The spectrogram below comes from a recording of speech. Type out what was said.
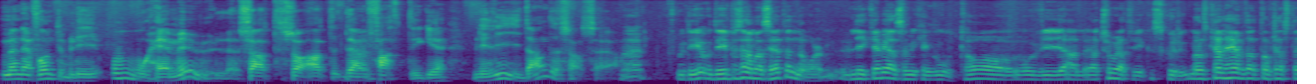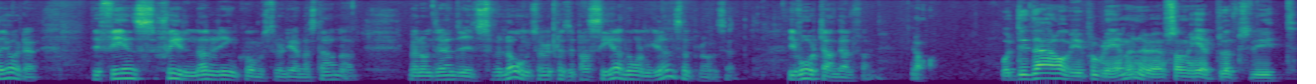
Men den får inte bli ohemul så att, så att den fattige blir lidande så att säga. Nej. Och det, och det är på samma sätt en norm. Lika väl som vi kan godta och vi alla, jag tror att vi skulle, man kan hävda att de flesta gör det. Det finns skillnader i inkomster och levnadsstandard. Men om den drivs för långt så har vi plötsligt passerat normgränsen på något sätt. I vårt land i alla fall. Ja. Och det där har vi ju problemen nu eftersom helt plötsligt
